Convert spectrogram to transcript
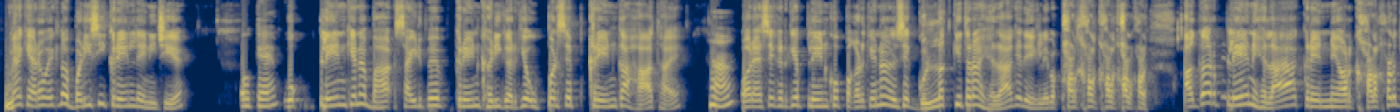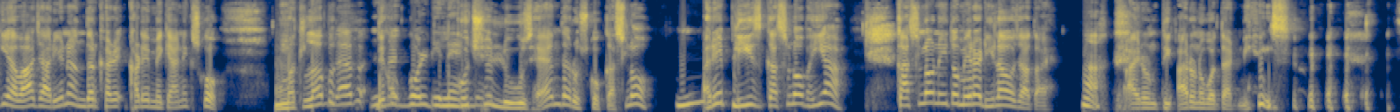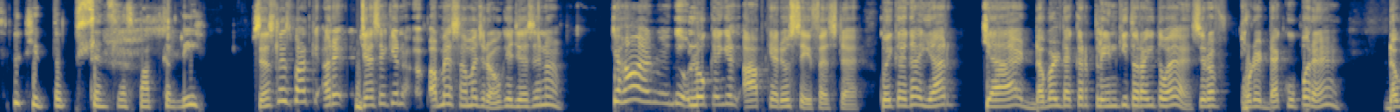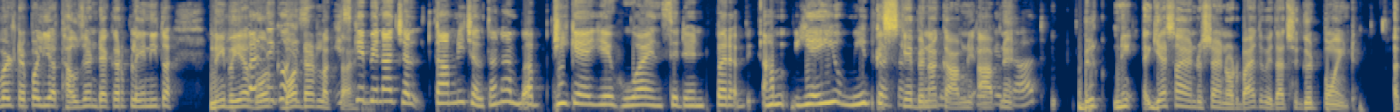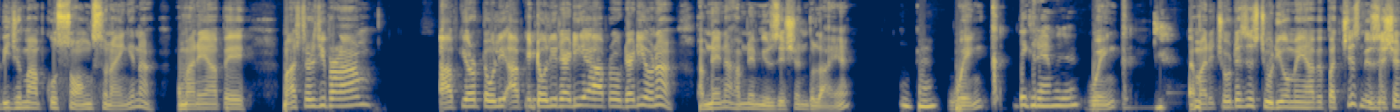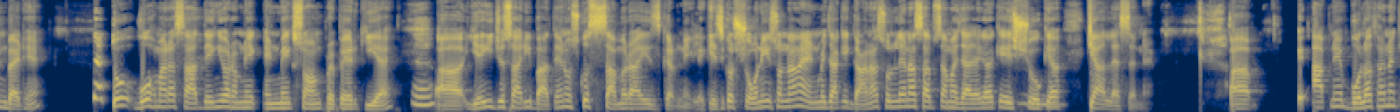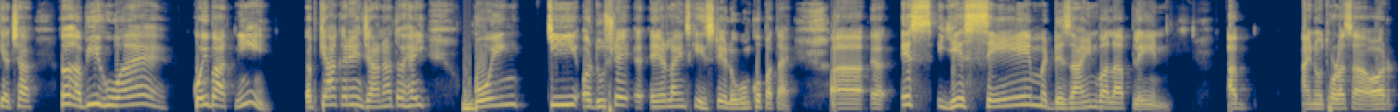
मैं कह रहा हूँ एक ना बड़ी सी क्रेन लेनी चाहिए ओके okay. वो प्लेन के ना साइड पे क्रेन खड़ी करके ऊपर से क्रेन का हाथ आए हाँ। और ऐसे करके प्लेन को पकड़ के ना इसे गुल्लक की तरह हिला के देख ले खड़ खड़ खड़ खड़ खड़। अगर प्लेन हिलाया क्रेन ने और खड़ खड़ की आवाज़ आ रही है ना अंदर खड़े खड़े मैकेनिक्स को मतलब मतलब देखो, कुछ लूज है अंदर उसको कस लो। हम्म, अरे प्लीज़ कस लो भैया। कस लो नहीं तो मेरा ढीला हो जाता है। हाँ। I don't I don't know what that means तो सेंसलेस बात कर दी। सेंसलेस बात अरे जैसे कि अब मैं समझ रहा हूँ कि जैसे ना कि हाँ लोग कहेंगे आप कह रहे हो सेफेस्ट है। कोई कहेगा यार क्या है? डबल डेकर प्लेन की तरह ही तो है। सिर्फ़ थोड़े डेक ऊपर हैं। डबल ट्रिपल या थाउज़ेंड डेकर प्लेन ही तो नहीं भैया बहुत बहुत डर लगता इसके है। इसके बिना चल काम नहीं चलता ना। अब- ठीक है ये हुआ इंसिडेंट पर अब हम यही उम्मीद कर इसके बिना काम नहीं- आपने- बिल्कुल नहीं यस आई अंडरस्टैंड और by the way that's a good point अभी जो हम आपको सॉन्ग सुनाएँगे ना हमारे यहाँ पे मास्टर जी प्रणाम। आपकी और टोली आपकी टोली रेडी है? आप लोग रेडी हो ना? हमने ना हमने म्यूजिशियन बुलाए हैं। Okay, विंक दिख रहे हैं मुझे? विंक हमारे छोटे से स्टूडियो में यहाँ पे 25 म्यूजिशियन बैठे हैं। तो वो हमारा साथ देंगे और हमने एंड में एक सॉन्ग प्रिपेयर किया है। हाँ। आ, यही जो सारी बातें हैं ना उसको समराइज करने के लिए। किसी को शो नहीं सुनना ना एंड में जाके गाना सुन लेना सब समझ आ जाएगा कि इस शो क्या क्या लेसन है। आ, आपने बोला था ना कि अच्छा हाँ, अभी हुआ है कोई बात नहीं। अब क्या करें? जाना तो है ही। बोइंग की और दूसरे एयरलाइंस की हिस्ट्री लोगों को पता है। इस ये सेम डिज़ाइन वाला प्लेन अब आई नो थोड़ा सा और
